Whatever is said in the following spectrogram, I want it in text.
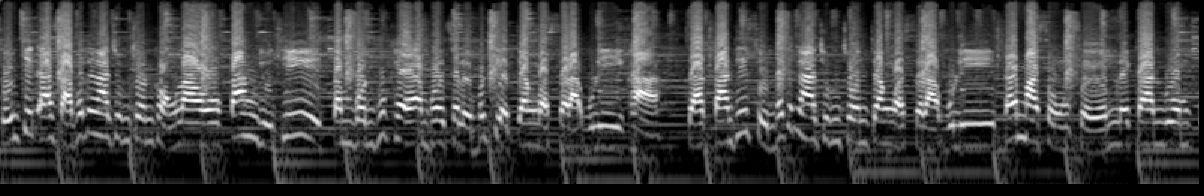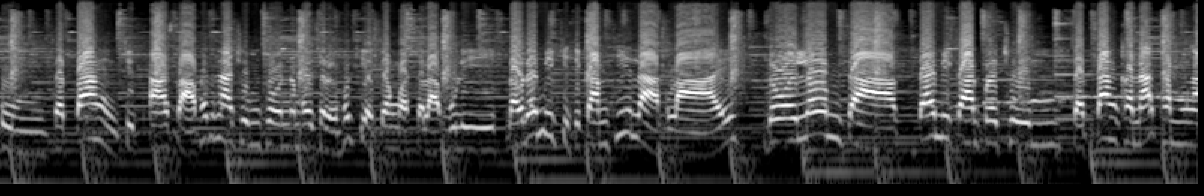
ศูนย์จิตอาสาพัฒนาชุมชนของเราตั้งอยู่ที่ตำบลผู้แคอำเภอเฉลิมพระเกียรติจังหวัดสระบุรีค่ะ จากการที่ศูนย์พัฒนาชุมชนจังหวัดสระบุรี ได้มาส่งเสริมในการรวมกลุ่มจัดตั้งจิตอาสาพัฒนาชุมชนอำเภอเฉลิมพระเกียรติจังหวัดสระบุรี เราได้มีกิจกรรมที่หลากหลาย โดยเริ่มจากได้มีการประชุมจัดตั้งคณะทำง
